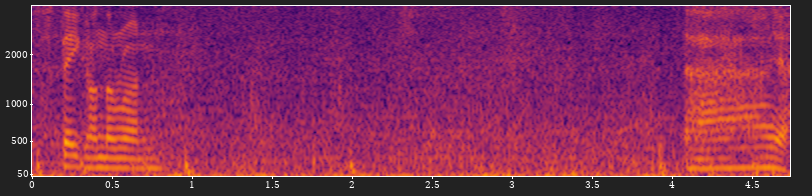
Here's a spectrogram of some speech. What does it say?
Steak on the run. Ah, ja.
